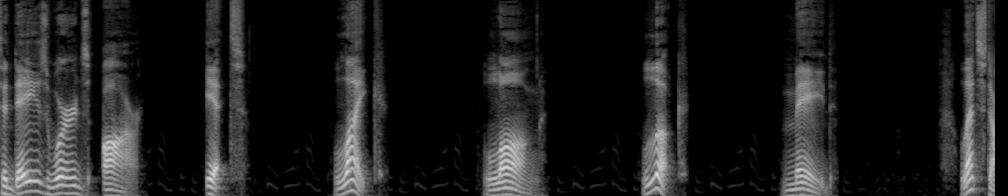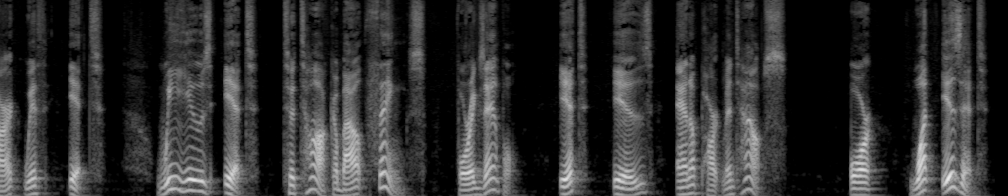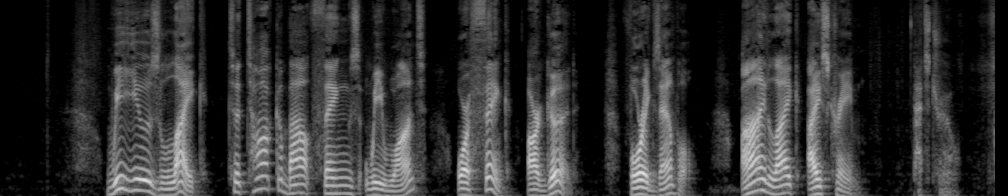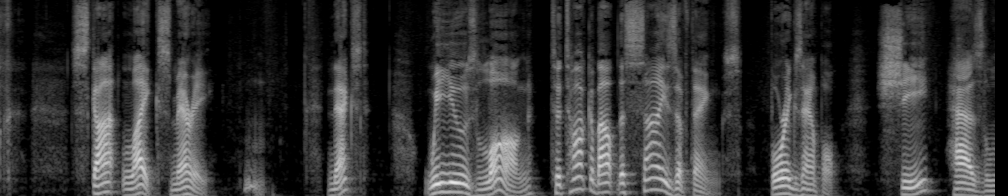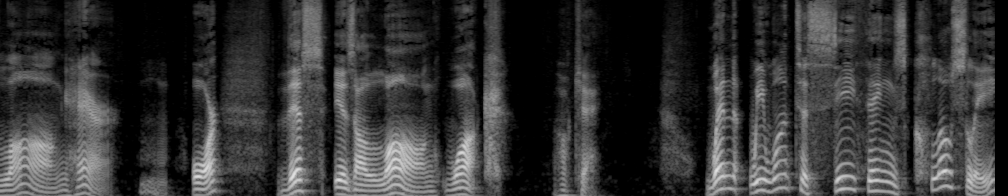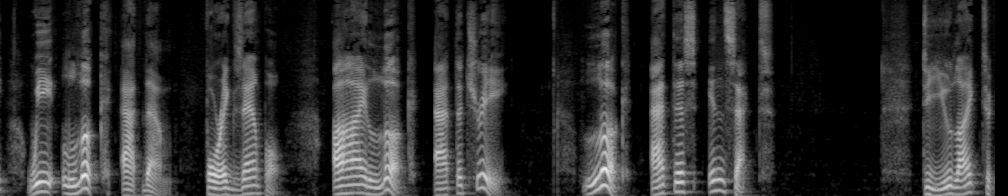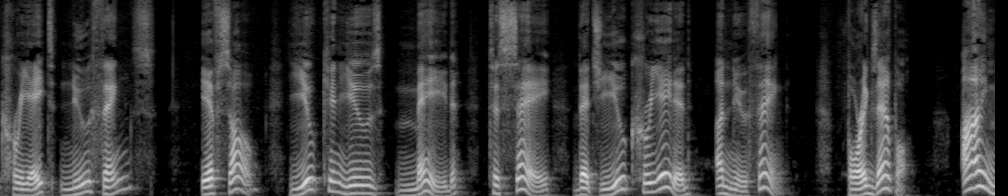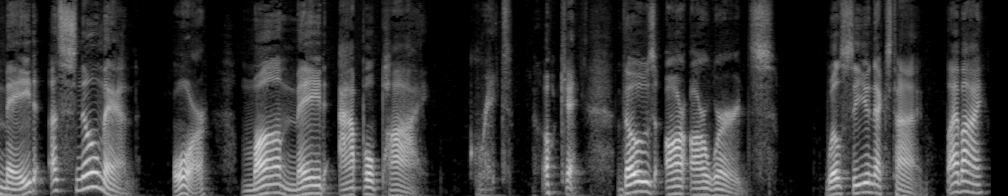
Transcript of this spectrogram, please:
Today's words are it, like, long, look, made. Let's start with it. We use it to talk about things. For example, it is an apartment house. Or, what is it? We use like to talk about things we want or think are good. For example, I like ice cream. That's true. Scott likes Mary. Hmm. Next, we use long to talk about the size of things. For example, she has long hair. Hmm. Or, this is a long walk. Okay. When we want to see things closely, we look at them. For example, I look at the tree. Look at this insect. Do you like to create new things? If so, you can use made to say that you created a new thing. For example, I made a snowman. Or, Mom made apple pie. Great. Okay. Those are our words. We'll see you next time. Bye bye.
